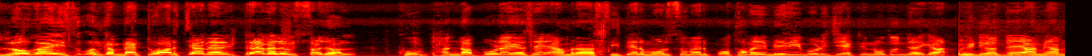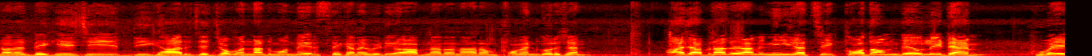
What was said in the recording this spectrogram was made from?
Hello guys welcome back to our channel travel with Sajal খুব ঠান্ডা পড়ে গেছে। আমরা শীতের মরশুমের প্রথমেই বেরিয়ে পড়েছি একটি নতুন জায়গা। ভিডিওতে আমি আপনাদের দেখিয়েছি দীঘার যে জগন্নাথ মন্দির। সেখানে ভিডিও আপনারা নারম কমেন্ট করেছেন। আজ আপনাদের আমি নিয়ে যাচ্ছি কদম দেউলি ড্যাম। খুবই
